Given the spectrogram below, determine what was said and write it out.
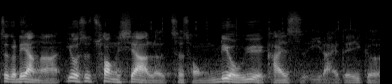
这个量啊，又是创下了这从六月开始以来的一个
